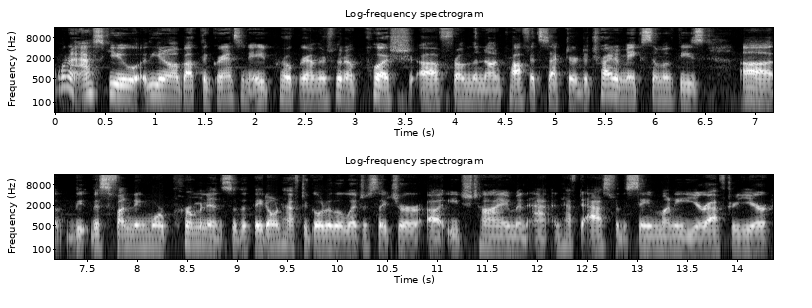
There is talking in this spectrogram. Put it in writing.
I want to ask you, you know, about the grants and aid program. There's been a push uh, from the nonprofit sector to try to make some of these uh, th- this funding more permanent, so that they don't have to go to the legislature uh, each time and a- and have to ask for the same money year after year.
